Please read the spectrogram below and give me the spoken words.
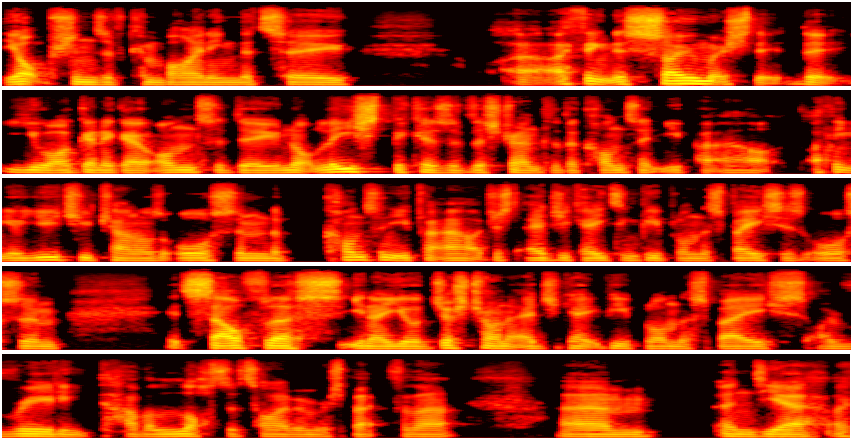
the options of combining the two. I think there's so much that, that you are going to go on to do, not least because of the strength of the content you put out. I think your YouTube channel is awesome. The content you put out, just educating people on the space, is awesome it's selfless. You know, you're just trying to educate people on the space. I really have a lot of time and respect for that. Um, and yeah, I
